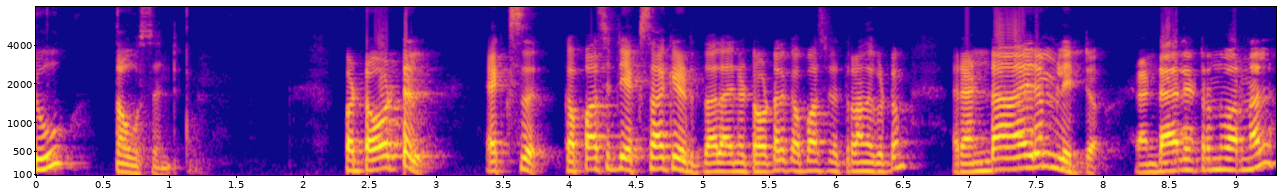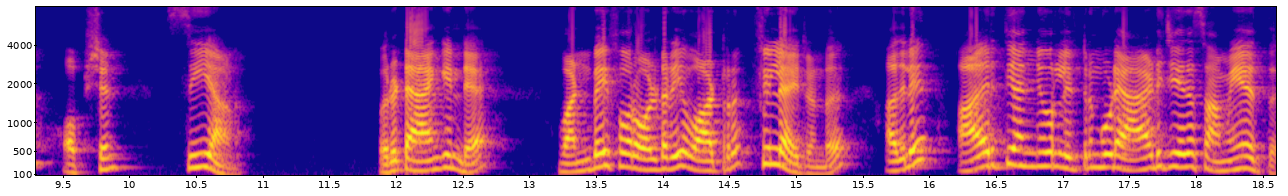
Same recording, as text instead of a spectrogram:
two thousand ഇപ്പം ടോട്ടൽ എക്സ് കപ്പാസിറ്റി എക്സ് ആക്കി എടുത്താൽ അതിന്റെ ടോട്ടൽ കപ്പാസിറ്റി എത്രയാണെന്ന് കിട്ടും? രണ്ടായിരം ലിറ്റർ രണ്ടായിരം ലിറ്റർ എന്ന് പറഞ്ഞാൽ ഓപ്ഷൻ സി ആണ്. ഒരു ടാങ്കിന്റെ one by four already water fill ആയിട്ടുണ്ട്. അതിൽ ആയിരത്തി അഞ്ഞൂറ് ലിറ്ററും കൂടി ആഡ് ചെയ്ത സമയത്ത്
